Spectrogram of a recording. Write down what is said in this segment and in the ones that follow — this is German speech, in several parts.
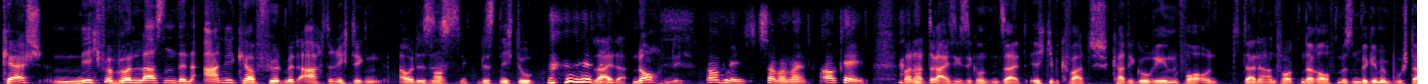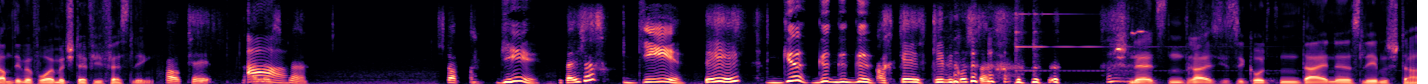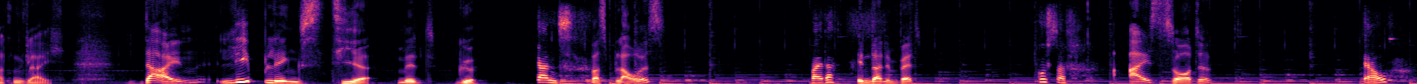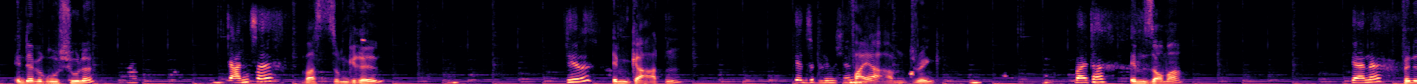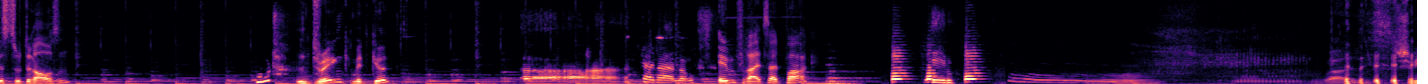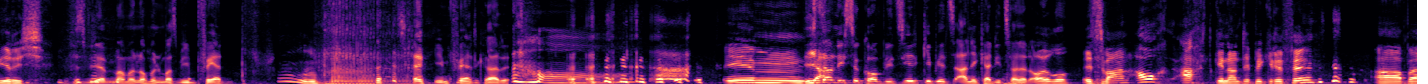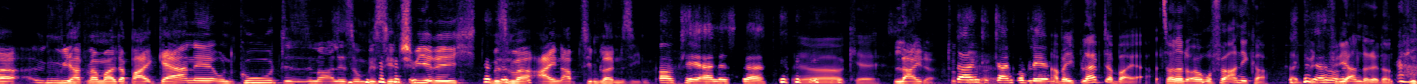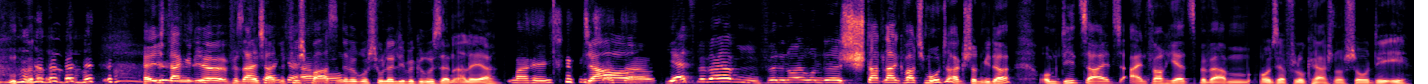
Cash. Nicht verwirren lassen, denn Annika führt mit acht Richtigen. Aber das ist, bist nicht du. Leider. Noch nicht. Noch nicht, schauen wir mal. Okay. Man hat 30 Sekunden Zeit. Ich gebe Quatsch-Kategorien vor und deine Antworten darauf müssen beginnen mit Buchstaben, den wir vorher mit Steffi festlegen. Okay. Ah. Alles klar. Stopp. G. Welches? G. D? G. G. G. G. Ach, G. G wie Gustav. Schnellsten 30 Sekunden deines Lebens starten gleich. Dein Lieblingstier mit G. Ganz. Was Blaues Weiter. in deinem Bett. Gustav. Eissorte Grau. in der Berufsschule. Ganze. Was zum Grillen. Dill. Im Garten. Gänseblümchen. Feierabenddrink. Weiter. Im Sommer. Gerne. Findest du draußen. Gut. Ein Drink mit G. Äh, keine Ahnung. Im Freizeitpark. Gehen. das ist schwierig. Das ist wieder, machen wir nochmal, du machst wie ein Pferd. wie ein Pferd gerade. ähm, Ist ja, doch nicht so kompliziert. Gib jetzt Annika die 200 Euro. es waren auch acht genannte Begriffe, aber irgendwie hatten wir mal dabei gerne und gut. Das ist immer alles so ein bisschen schwierig. Müssen wir ein abziehen, bleiben sieben. Okay, alles klar. Ja, okay. Leider. Tut Danke, kein Problem. Aber ich bleib dabei. 200 Euro für Annika. Halt Für, für die andere dann. hey, ich danke dir fürs Einschalten. Danke Viel Spaß auch. in der Berufsschule. Liebe Grüße an alle, ja? Mach ich. Ciao. Jetzt bewerben für eine neue Runde Stadtland Quatsch Montag schon wieder. Um die Zeit einfach jetzt bewerben unter flokerschnershow.de.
